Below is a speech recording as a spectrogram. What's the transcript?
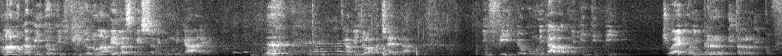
non hanno capito che il figlio non aveva smesso di comunicare. Capito la faccenda? Il figlio comunicava con i PTP, cioè con i prr, trrr, puff.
